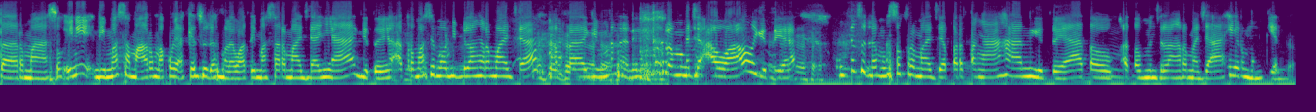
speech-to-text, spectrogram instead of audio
Termasuk ini Dimas sama Arum aku yakin sudah melewati masa remajanya gitu ya atau masih mau dibilang remaja apa gimana nih? remaja awal gitu ya. Mungkin sudah masuk remaja pertengahan gitu ya atau atau menjelang remaja akhir mungkin.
